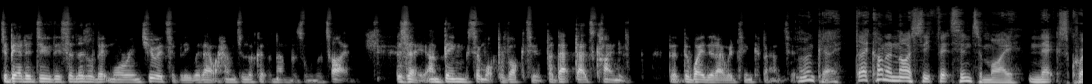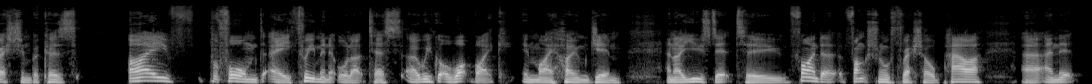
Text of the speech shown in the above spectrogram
to be able to do this a little bit more intuitively without having to look at the numbers all the time. As I say, I'm being somewhat provocative, but that, that's kind of the, the way that I would think about it. Okay. That kind of nicely fits into my next question because I've performed a three minute all out test. Uh, we've got a Wattbike in my home gym, and I used it to find a functional threshold power. Uh, and it,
